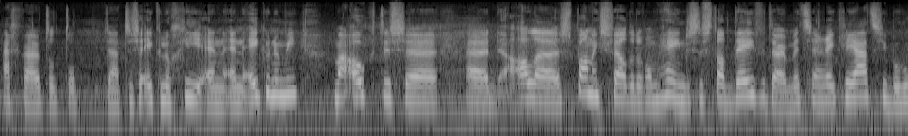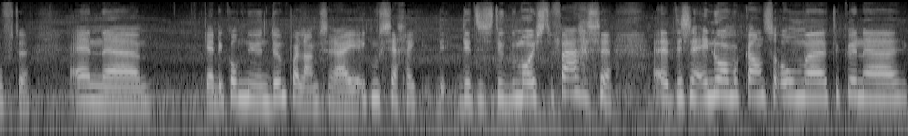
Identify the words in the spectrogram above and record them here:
Eigenlijk tot, tot, ja, tussen ecologie en, en economie. Maar ook tussen uh, alle spanningsvelden eromheen. Dus de stad Deventer met zijn recreatiebehoeften. En Kijk, er komt nu een dumper langs rijden. Ik moet zeggen, dit is natuurlijk de mooiste fase. het is een enorme kans om uh, te, kunnen,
